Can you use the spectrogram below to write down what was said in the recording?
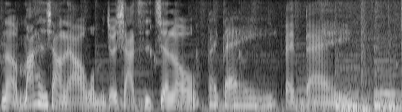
那妈很想聊，我们就下次见喽，拜拜，拜拜。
